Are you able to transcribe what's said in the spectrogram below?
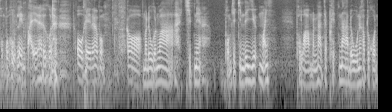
ผมก็พูดเล่นไปนะทุกคนโอเคนะครับผม ก็มาดูกันว่าคลิปเนี่ยผมจะกินได้เยอะไหมเพราะว่ามันน่าจะเผ็ดน่าดูนะครับทุกคน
